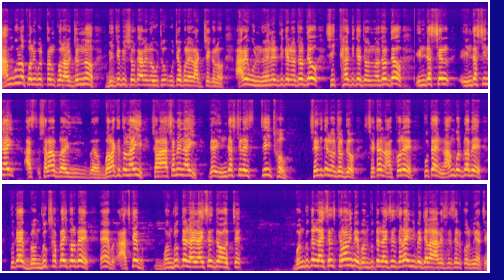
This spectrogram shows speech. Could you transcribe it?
নামগুলো পরিবর্তন করার জন্য বিজেপি সরকার উঠে উঠে পড়ে লাগছে কেন? আরে উন্নয়নের দিকে নজর দেও, শিক্ষার দিকে নজর দেও, ইন্ডাস্ট্রিয়াল, ইন্ডাস্ট্রি নাই সারা বরাকে তো নাই, সারা আসামে নাই, যে ইন্ডাস্ট্রিয়াল স্টেট হোক, সেদিকে নজর দেও। সেটা না করে কোথায় নাম বদলাবে কোথায় বন্দুক সাপ্লাই করবে? হ্যাঁ আজকে বন্দুকের লাইসেন্স দেওয়া হচ্ছে। বন্দুকের লাইসেন্স খেলা নেবে? বন্দুকের লাইসেন্স এরাই নেবে যারা এর কর্মী আছে।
